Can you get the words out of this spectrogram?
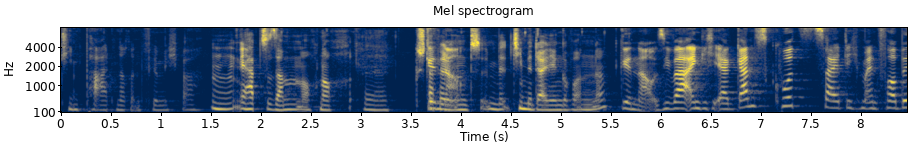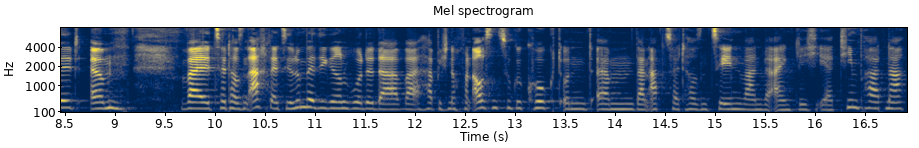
Teampartnerin für mich war. Mhm, ihr habt zusammen auch noch äh, Staffel- Genau. und Teammedaillen gewonnen, ne? Genau, sie war eigentlich eher ganz kurzzeitig mein Vorbild, ähm, weil 2008, als sie Olympiasiegerin wurde, da habe ich noch von außen zugeguckt und ähm, dann ab 2010 waren wir eigentlich eher Teampartner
